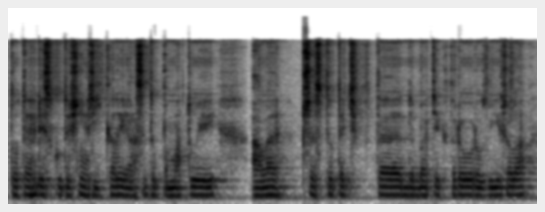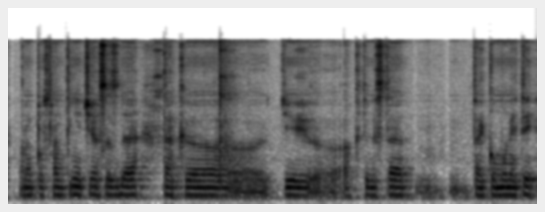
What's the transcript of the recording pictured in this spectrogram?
To tehdy skutečně říkali, já si to pamatuji, ale přesto teď v té debatě, kterou rozvířela ona poslankyně ČSSD, tak uh, ti aktivisté té komunity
